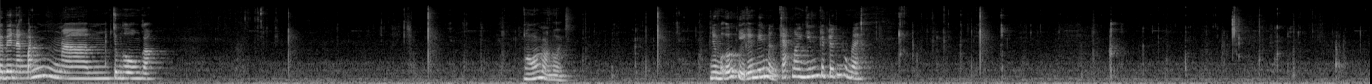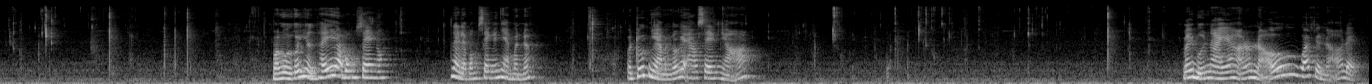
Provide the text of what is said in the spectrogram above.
Kevin ăn bánh uh, trung thu không con? Ngon mọi người. Nhưng mà ước gì cái miếng mình cắt nó dính cái trứng không đây? Mọi người có nhìn thấy bông sen không? Cái này là bông sen ở nhà mình đó Ở trước nhà mình có cái ao sen nhỏ. Mấy bữa nay á, nó nở quá trời nở đẹp.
